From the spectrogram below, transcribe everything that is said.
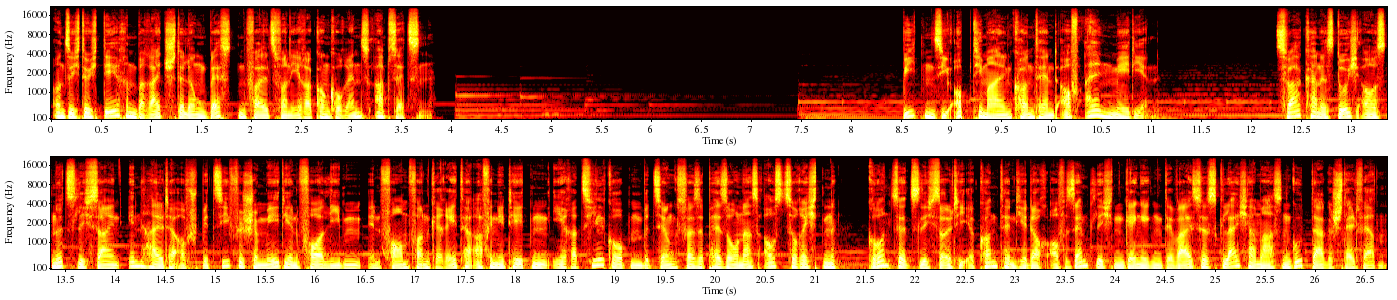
und sich durch deren Bereitstellung bestenfalls von Ihrer Konkurrenz absetzen. Bieten Sie optimalen Content auf allen Medien. Zwar kann es durchaus nützlich sein, Inhalte auf spezifische Medienvorlieben in Form von Geräteaffinitäten Ihrer Zielgruppen bzw. Personas auszurichten, grundsätzlich sollte Ihr Content jedoch auf sämtlichen gängigen Devices gleichermaßen gut dargestellt werden.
